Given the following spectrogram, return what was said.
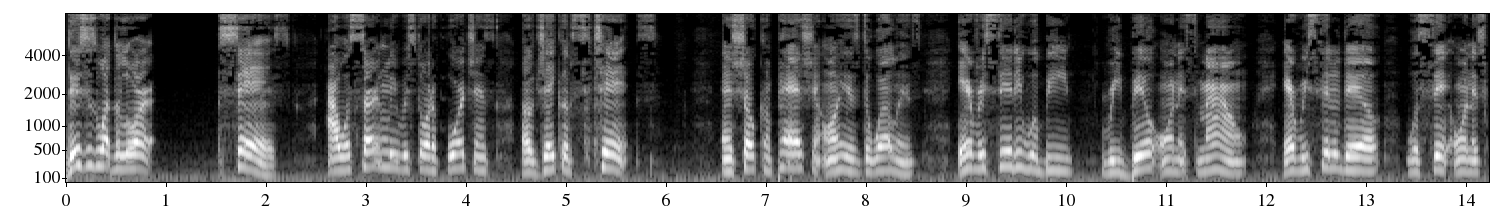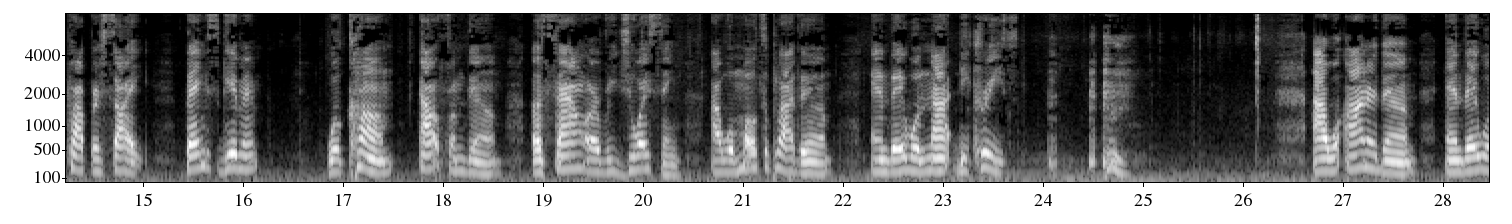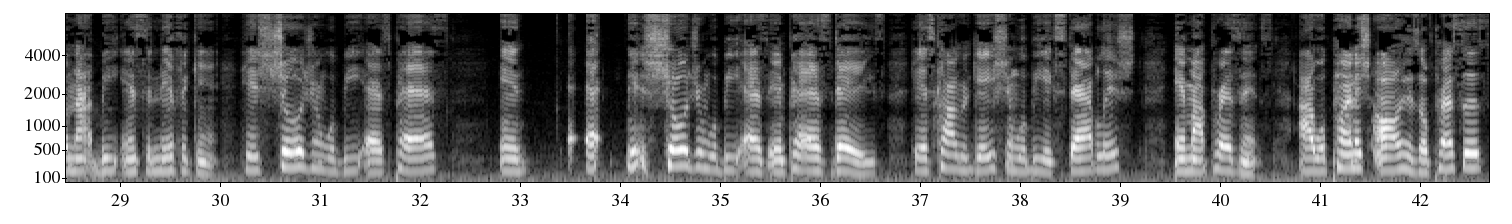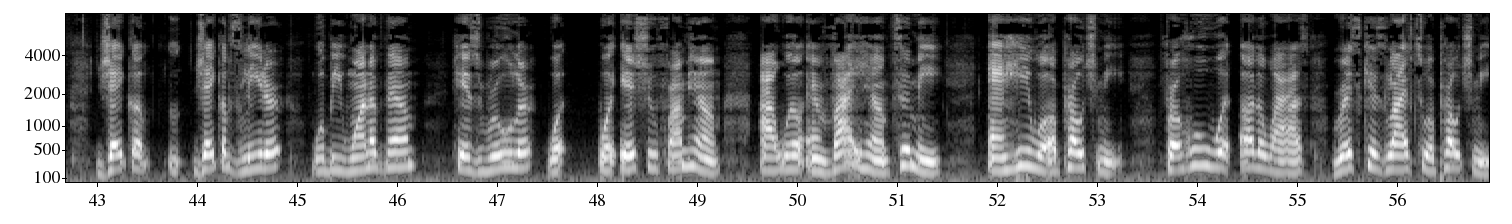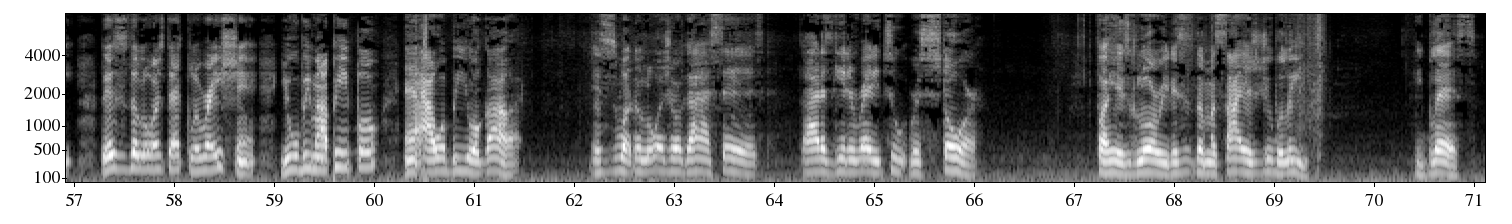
This is what the Lord says. I will certainly restore the fortunes of Jacob's tents and show compassion on his dwellings. Every city will be rebuilt on its mound. Every citadel will sit on its proper site. Thanksgiving will come out from them, a sound of rejoicing. I will multiply them, and they will not decrease. I will honor them, and they will not be insignificant. His children will be as past and his children will be as in past days. His congregation will be established in my presence. I will punish all his oppressors. Jacob Jacob's leader will be one of them. His ruler will, will issue from him. I will invite him to me, and he will approach me. For who would otherwise risk his life to approach me? This is the Lord's declaration. You will be my people, and I will be your God. This is what the Lord your God says. God is getting ready to restore for his glory. This is the Messiah's Jubilee. Be blessed.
